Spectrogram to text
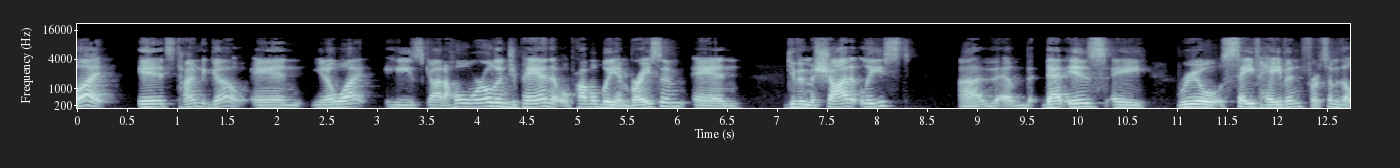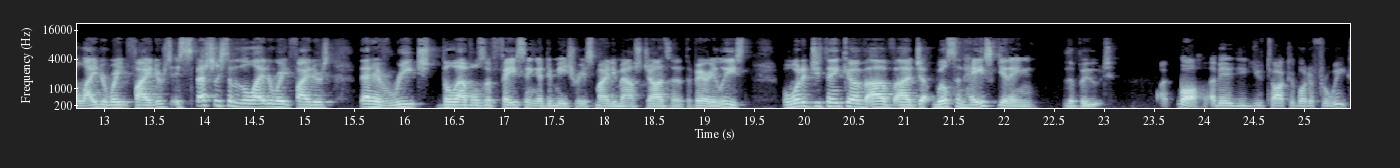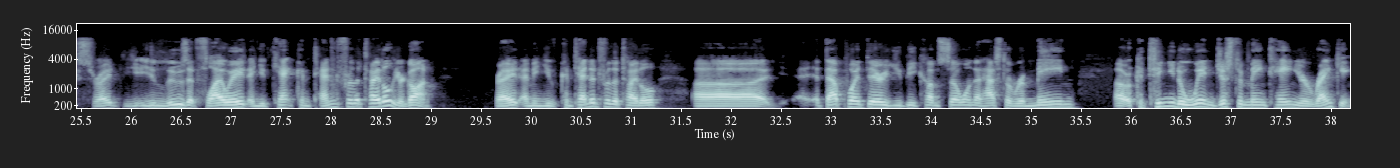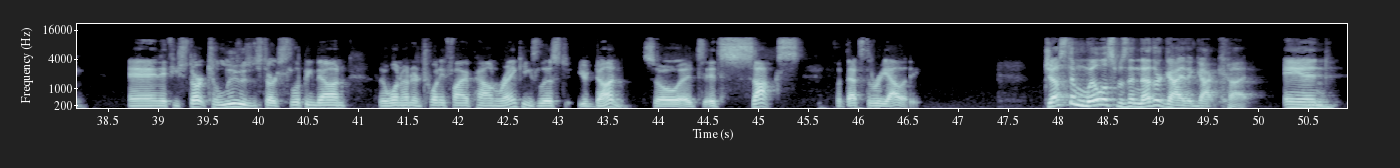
But it's time to go, and you know what? He's got a whole world in Japan that will probably embrace him and give him a shot at least. Uh, th- that is a real safe haven for some of the lighter weight fighters, especially some of the lighter weight fighters that have reached the levels of facing a Demetrious Mighty Mouse Johnson at the very least. But what did you think of of uh, J- Wilson Reis getting the boot? Well, I mean, you, you, talked about it for weeks, right? You, you, lose at flyweight and you can't contend for the title, you're gone, right? I mean, you've contended for the title. Uh, at that point there you become someone that has to remain uh, or continue to win just to maintain your ranking. And if you start to lose and start slipping down the 125 pound rankings list you're done. So it's it sucks but that's the reality. Justin willis was another guy that got cut. And mm.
